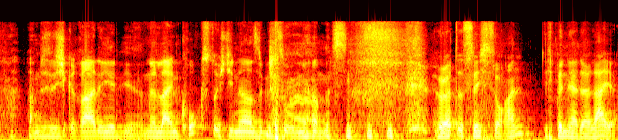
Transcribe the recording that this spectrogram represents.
haben Sie sich gerade hier eine Line Koks durch die Nase gezogen haben müssen. Hört es sich so an? Ich bin ja der Laie.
